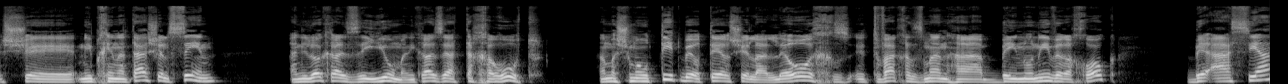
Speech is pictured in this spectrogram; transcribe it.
שמבחינתה של סין, אני לא אקרא לזה איום, אני אקרא לזה התחרות המשמעותית ביותר שלה לאורך טווח הזמן הבינוני ורחוק, באסיה,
